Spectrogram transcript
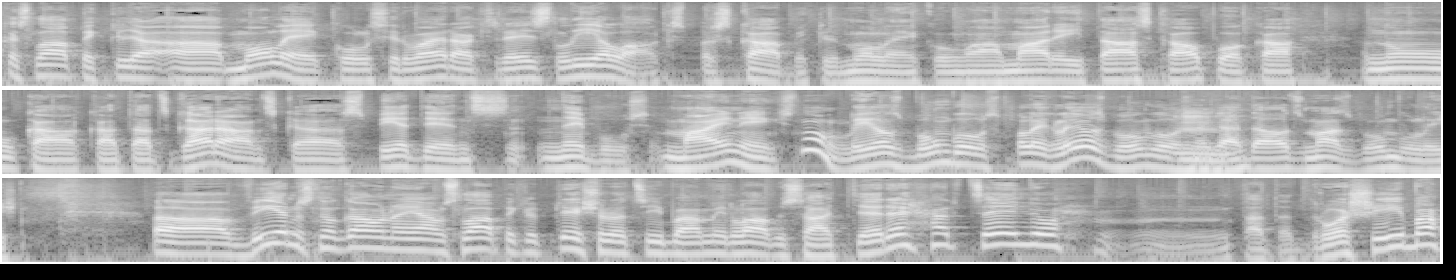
ka slāpekļa uh, molekulas ir vairākas reizes lielākas par skābekļa molekulām. Arī tās kalpo kā nu, kā, kā tāds garants, ka spiediens nebūs mainīgs. Nu, liels bumbulis paliek liels bumbulis, mm. nekā daudz maz bumbulīšu. Uh, vienas no galvenajām slāpekļa priekšrocībām ir laba saķere ar ceļu, mm, tātad drošība.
